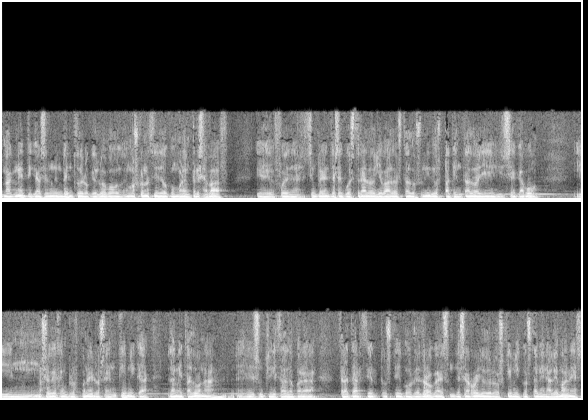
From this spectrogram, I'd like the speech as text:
magnéticas, es un invento de lo que luego hemos conocido como la empresa BAF, que fue simplemente secuestrado, llevado a Estados Unidos, patentado allí y se acabó. Y no sé qué ejemplos poneros. En química, la metadona eh, es utilizada para tratar ciertos tipos de droga, es un desarrollo de los químicos también alemanes.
